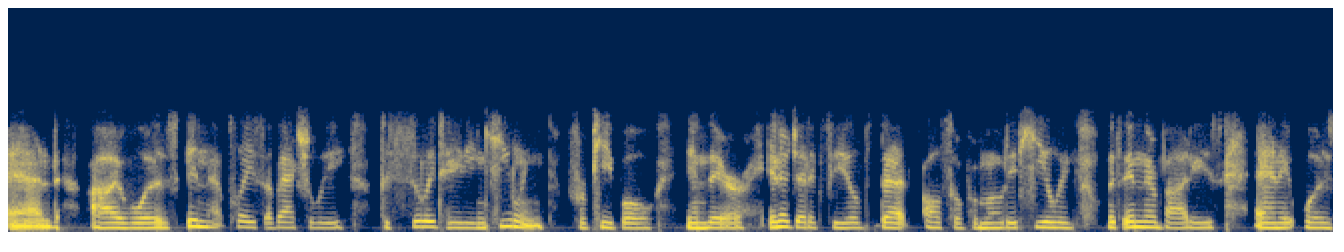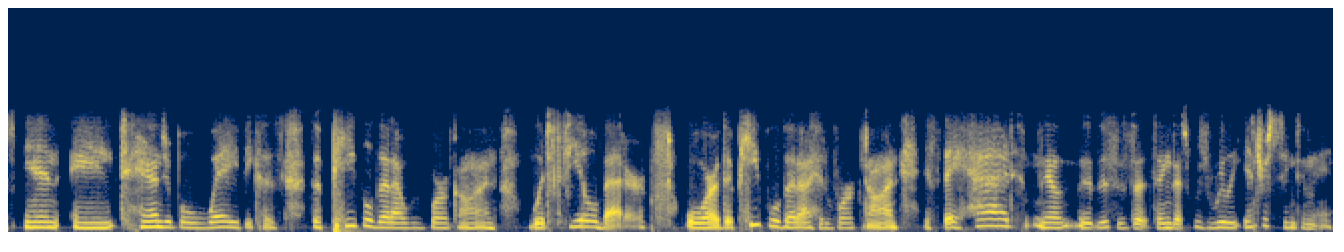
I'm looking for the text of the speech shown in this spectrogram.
And I was in that place of actually facilitating healing for people in their energetic fields that also promoted healing within their bodies. And it was in a tangible way because the people that I would work on would feel better, or the people that I had worked on, if they had, you know, this is the thing that was really interesting to me,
